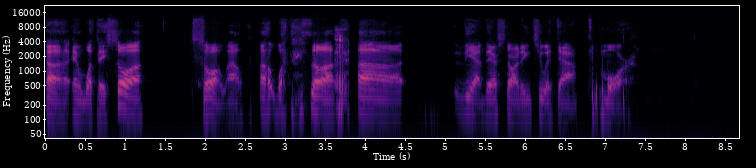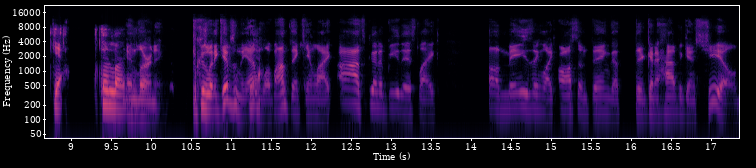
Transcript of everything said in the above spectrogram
uh, and what they saw saw wow uh, what they saw uh, yeah they're starting to adapt more Yeah, They're learning. and learning because when it gives them the Yeah. envelope i'm thinking like ah it's gonna be this like amazing like awesome thing that they're gonna have against shield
